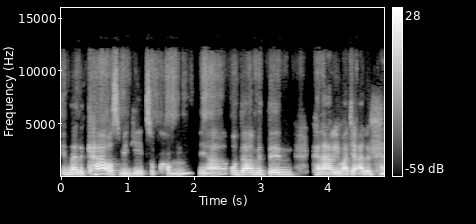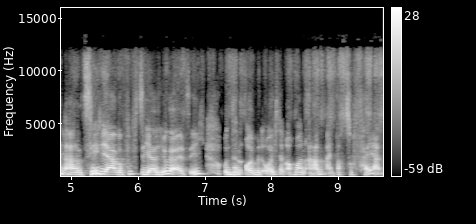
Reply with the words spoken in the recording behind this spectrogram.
in deine Chaos-WG zu kommen, ja, und da mit den, keine Ahnung, ihr wart ja alle, keine Ahnung, zehn Jahre, 15 Jahre jünger als ich, und dann mit euch dann auch mal einen Abend einfach zu feiern,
